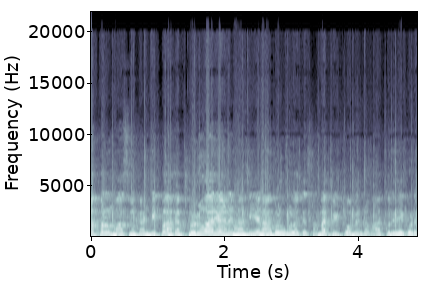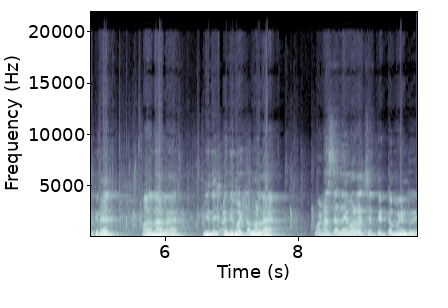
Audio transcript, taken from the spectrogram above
ஏப்ரல் மாதம் கண்டிப்பாக பெருவாரியான நன்றியை நாங்கள் உங்களுக்கு சமர்ப்பிப்போம் என்ற வாக்குறுதியை கொடுக்கிறேன். அதனால் இது இது மட்டுமல்ல வடசென்னை வளர்ச்சி திட்டம் என்று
